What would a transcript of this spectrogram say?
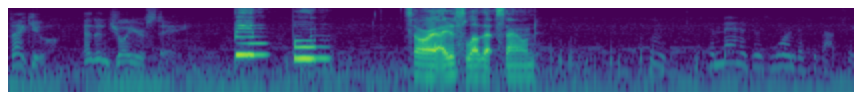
Thank you, and enjoy your stay. Beam! Boom. Sorry, I just love that sound. Hmm, the managers warned us about you.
